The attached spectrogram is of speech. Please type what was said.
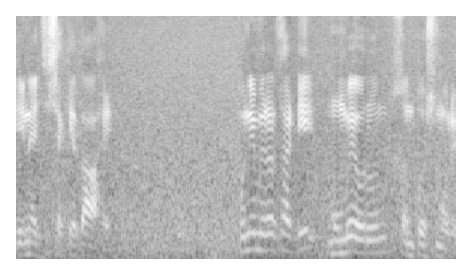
येण्याची शक्यता आहे. पुणे मिररसाठी मुंबईवरून संतोष मोरे.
